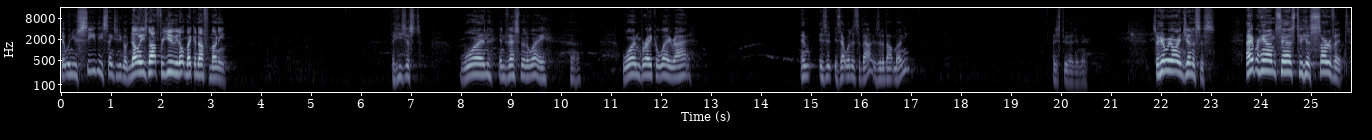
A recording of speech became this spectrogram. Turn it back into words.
that when you see these things and you go, no, he's not for you, he don't make enough money. But he's just one investment away, one break away, right? And is, it, is that what it's about? Is it about money? I just threw that in there. So here we are in Genesis. Abraham says to his servant,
